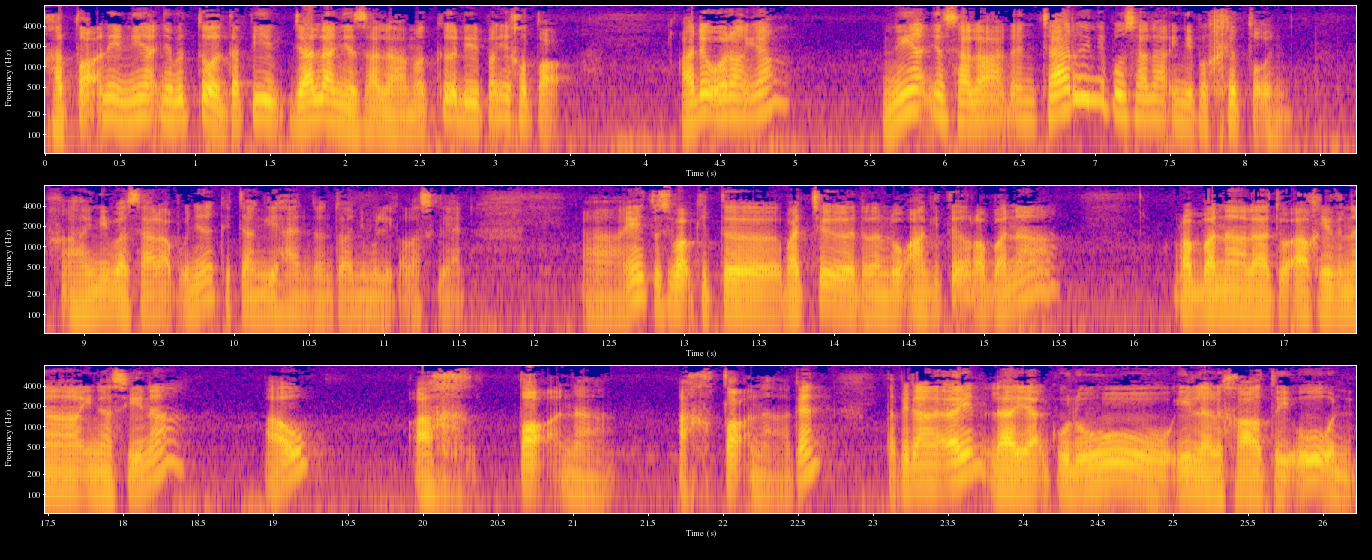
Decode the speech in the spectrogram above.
Khata ni niatnya betul tapi jalannya salah, maka dia dipanggil khata. Ada orang yang niatnya salah dan caranya pun salah, ini pun khitun. Ha, ini bahasa Arab punya kecanggihan tuan-tuan dimulik Allah sekalian. Ha, itu sebab kita baca dalam doa kita Rabbana Rabbana la tu'akhidna inasina au akhtana akhtana kan tapi dalam lain la ya'kuluhu illa al-khati'un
